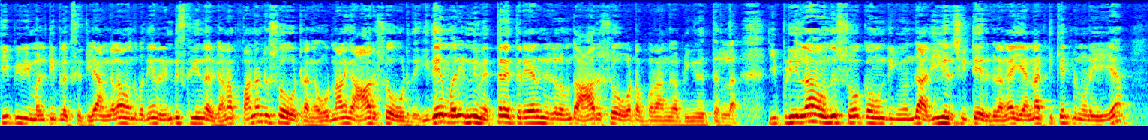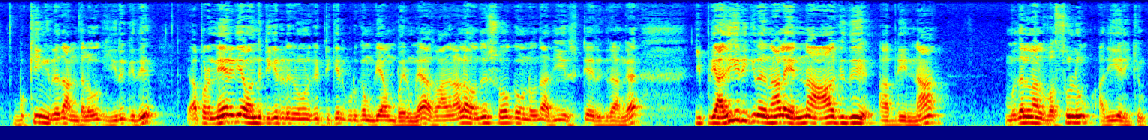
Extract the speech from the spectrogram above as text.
டிபிவி மல்டிப்ளெக்ஸ் இருக்குல்லையா அங்கெல்லாம் வந்து பார்த்தீங்கன்னா ரெண்டு ஸ்க்ரீன் தான் இருக்குது ஆனால் பன்னெண்டு ஷோ ஓட்டுறாங்க. ஒரு நாளைக்கு ஆறு ஷோ ஓடுது. இதே மாதிரி இன்னும் எத்தனை திரையரங்குகளை வந்து ஆறு ஷோ ஓட்ட போகிறாங்க அப்படிங்கிறது தெரில இப்படிலாம் வந்து ஷோ கவுண்டிங் வந்து அதிகரிச்சுட்டே இருக்கிறாங்க. ஏன்னா டிக்கெட்டினுடைய புக்கிங்கிறது அந்த அளவுக்கு இருக்குது. அப்புறம் நேரடியாக வந்து டிக்கெட் எடுக்கிறவங்களுக்கு டிக்கெட் கொடுக்க முடியாமல் போயிடும் இல்லையா? ஸோ அதனால் வந்து ஷோ கவுண்ட் வந்து அதிகரிச்சுட்டே இருக்கிறாங்க. இப்படி அதிகரிக்கிறதுனால என்ன ஆகுது அப்படின்னா முதல் நாள் வசூலும் அதிகரிக்கும்.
